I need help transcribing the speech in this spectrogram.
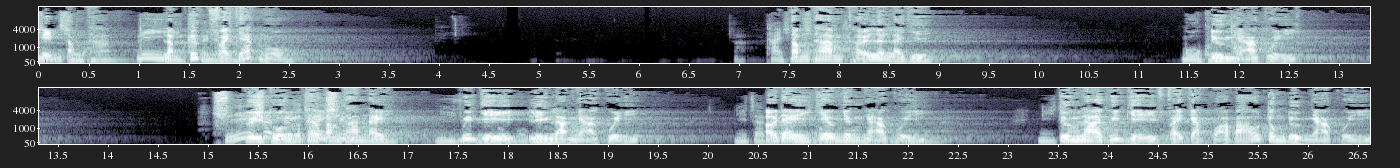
niệm tâm tham, lập tức phải giác ngộ. Tâm tham khởi lên là gì? Đường ngạ quỷ. Tùy thuận theo tâm tham này quý vị liền làm ngạ quỷ. Ở đây gieo nhân ngạ quỷ. Tương lai quý vị phải gặt quả báo trong đường ngạ quỷ.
